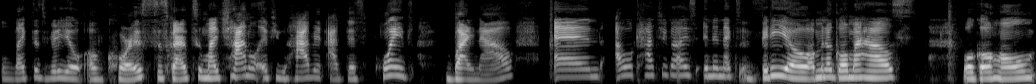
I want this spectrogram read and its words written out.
like this video, of course. Subscribe to my channel if you haven't at this point by now. And I will catch you guys in the next video. I'm gonna go my house. We'll go home,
